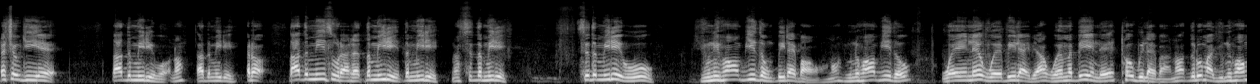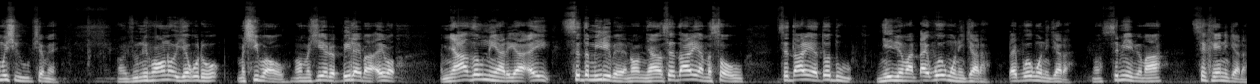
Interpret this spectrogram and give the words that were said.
တက်ချုပ်ကြီးရဲ့သားသမီးတွေပေါ့နော်သားသမီးတွေအဲ့တော့သားသမီးဆိုတာလည်းသမီးတွေသမီးတွေနော်စစ်သမီးတွေစစ်သမီးတွေကိုယူနီဖောင်းအပြည့်စုံပေးလိုက်ပါအောင်နော်ယူနီဖောင်းအပြည့်စုံဝယ်ရင်လည်းဝယ်ပေးလိုက်ဗျာဝယ်မပေးရင်လည်းထုတ်ပေးလိုက်ပါနော်သူတို့မှယူနီဖောင်းမရှိဘူးဖြစ်မယ်နော်ယူနီဖောင်းတော့ရက်ဝတ်တို့မရှိပါဘူးနော်မရှိရတော့ပေးလိုက်ပါအဲ့ပေါ့အများဆုံးနေရာတွေကအဲ့စစ်သမီးတွေပဲနော်အများစစ်သားတွေကမစော့ဘူး စစ်သားတွေကတော့သူမြေပြင်မှာတိုက်ပွဲဝင်နေကြတာတိုက်ပွဲဝင်နေကြတာနော်စစ်မြေပြင်မှာစစ်ခင်းနေကြတာ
